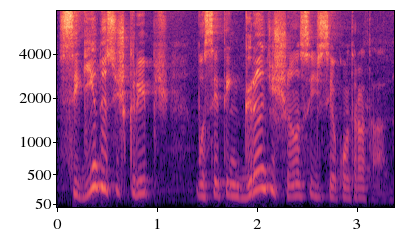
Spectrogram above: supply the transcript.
Seguindo esses scripts, você tem grande chance de ser contratado.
